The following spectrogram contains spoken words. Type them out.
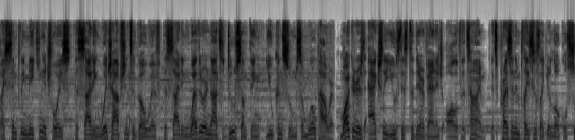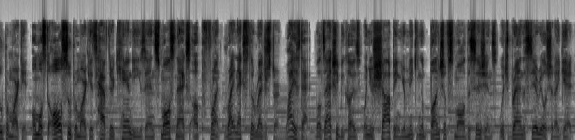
By simply making a choice, deciding which option to go with, deciding whether or not to do something, you consume some willpower. Marketers actually use this to their advantage all of the time. It's present in places like your local supermarket. Almost all supermarkets have their candies and small snacks up front, right next to the register. Why is that? Well, it's actually because when you're shopping, you're making a bunch of small decisions. Which brand of cereal should I get?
